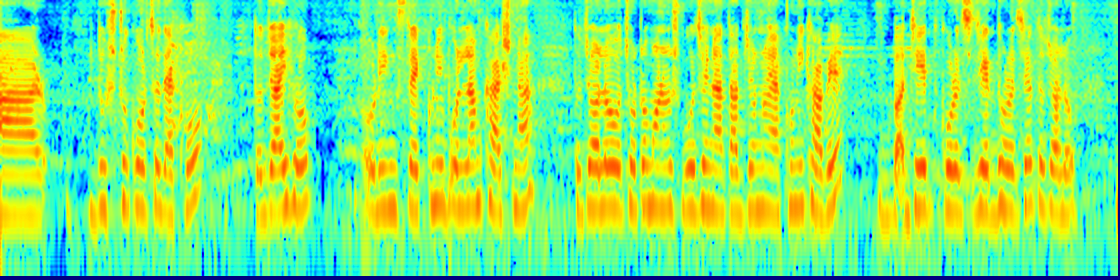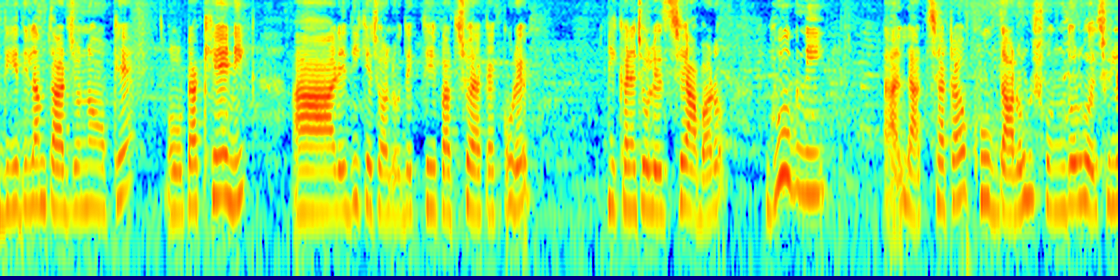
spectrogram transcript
আর দুষ্টু করছে, দেখো। তো যাই হোক, ও রিংসটা এক্ষুনি বললাম, খাস না। তো চলো ছোটো মানুষ বোঝে না, তার জন্য এখনই খাবে। জেদ করেছে, জেদ ধরেছে, তো চলো দিয়ে দিলাম তার জন্য ওকে। ওটা খেয়ে নিক। আর এদিকে চলো, দেখতেই পাচ্ছ এক এক করে এখানে চলে এসছে আবারও ঘুগনি। আর লাচ্ছাটাও খুব দারুণ সুন্দর হয়েছিল,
